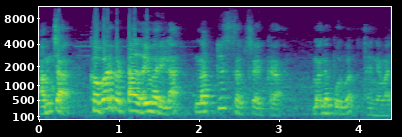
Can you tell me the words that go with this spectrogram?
आमच्या खबरकट्टा कट्टा नक्कीच सबस्क्राईब करा. मनपूर्वक धन्यवाद.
